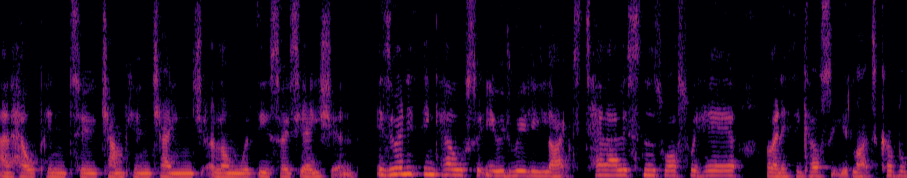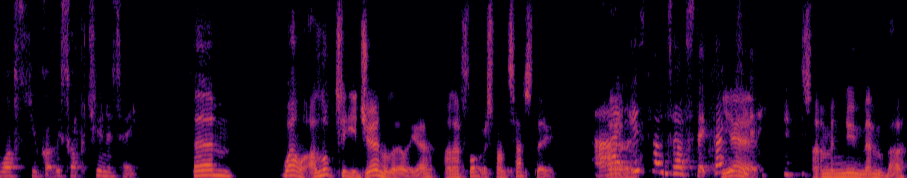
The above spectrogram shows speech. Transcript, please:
and helping to champion change along with the association. Is there anything else that you would really like to tell our listeners whilst we're here, or anything else that you'd like to cover whilst you've got this opportunity? Um, well, I looked at your journal earlier and I thought it was fantastic. Uh, it is fantastic. Thank yeah, you. I'm a new member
